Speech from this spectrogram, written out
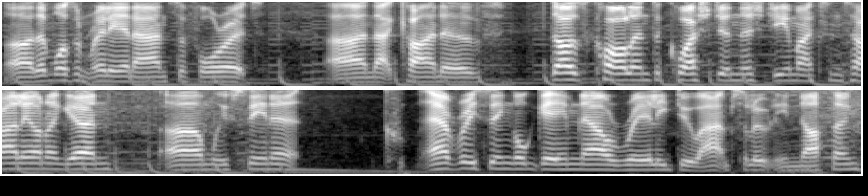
Uh, there wasn't really an answer for it, and that kind of does call into question this Gmax Inteleon again. Um, we've seen it every single game now really do absolutely nothing.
